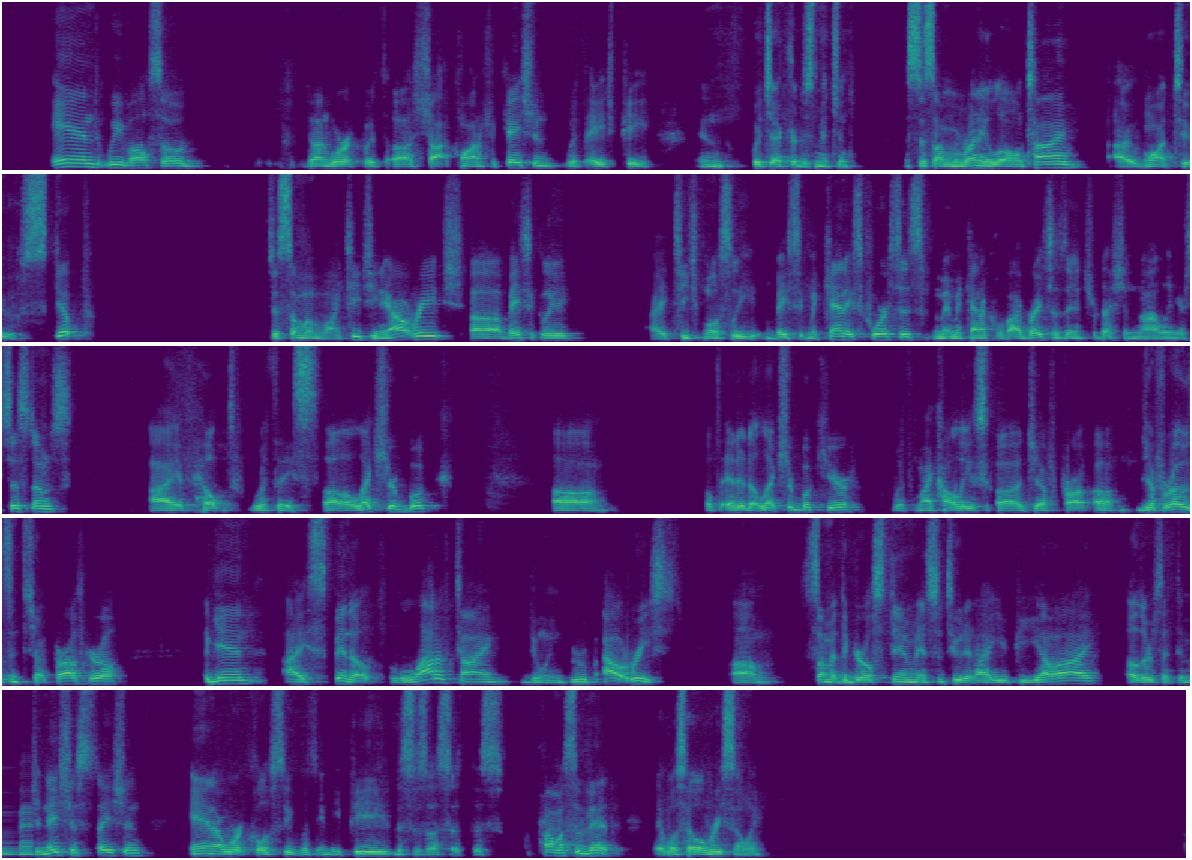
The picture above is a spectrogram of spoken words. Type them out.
And we've also done work with uh, shock quantification with HP, in which Eckhard has mentioned. Since I'm running low on time, I want to skip just some of my teaching outreach. Uh, basically, I teach mostly basic mechanics courses, mechanical vibrations and introduction to nonlinear systems. I've helped with a, a lecture book, uh, helped edit a lecture book here with my colleagues, uh, Jeff, uh, Jeff Rhoads and Chuck Krousgrill. Again, I spend a lot of time doing group outreach, um, some at the Girl STEM Institute at IUPUI, others at the Imagination Station, and I work closely with MEP. This is us at this Promise event that was held recently.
